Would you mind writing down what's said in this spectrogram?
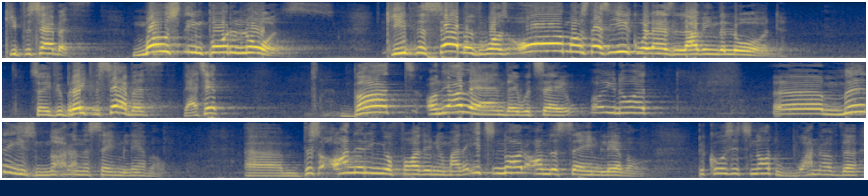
keep the Sabbath. Most important laws keep the Sabbath was almost as equal as loving the Lord. So if you break the Sabbath, that's it. But on the other hand, they would say, well, you know what? Uh, murder is not on the same level. Um, dishonoring your father and your mother, it's not on the same level because it's not one of the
